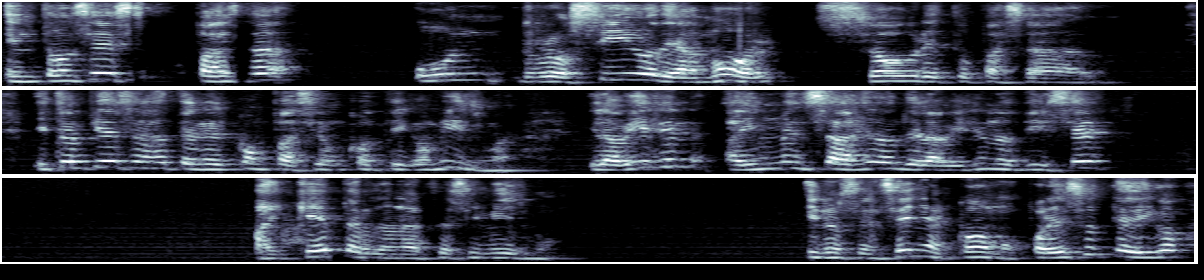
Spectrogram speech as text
entonces pasa un rocío de amor sobre tu pasado. Y tú empiezas a tener compasión contigo misma. Y la Virgen, hay un mensaje donde la Virgen nos dice, hay que perdonarse a sí mismo. Y nos enseña cómo. Por eso te digo,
